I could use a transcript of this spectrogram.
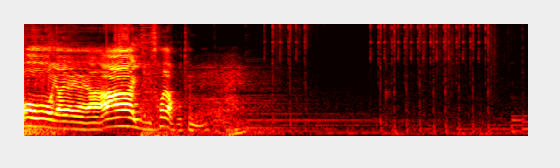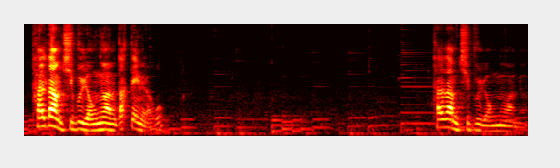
어 야야야야 아 이 서약 못했네 탈담 지불 영능하면 딱땜이라고? 탈담 지불 영능하면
